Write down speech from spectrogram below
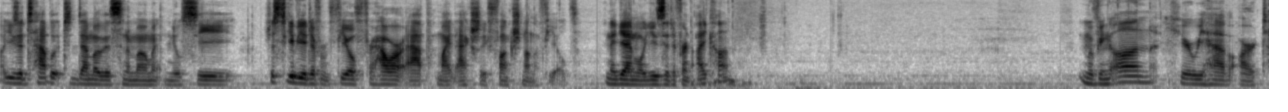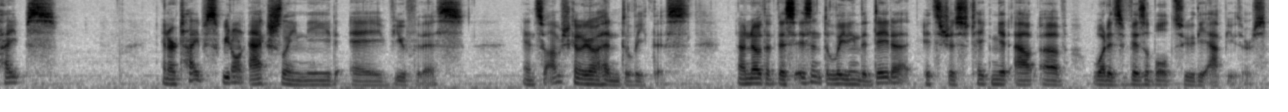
I'll use a tablet to demo this in a moment and you'll see, just to give you a different feel for how our app might actually function on the field. And again, we'll use a different icon. Moving on, here we have our types. In our types, we don't actually need a view for this. And so I'm just going to go ahead and delete this. Now note that this isn't deleting the data, it's just taking it out of what is visible to the app users.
